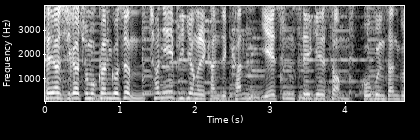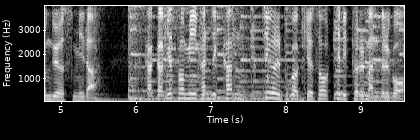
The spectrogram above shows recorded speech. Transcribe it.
태연 씨가 주목한 곳은 천혜의 비경을 간직한 63개의 섬 고군산 군도였습니다. 각각의 섬이 간직한 특징을 부각해서 캐릭터를 만들고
